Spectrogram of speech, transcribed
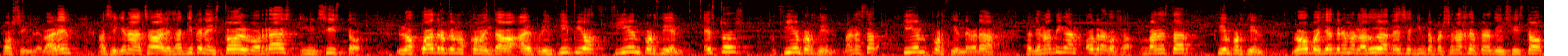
posible, ¿vale? Así que nada, chavales, aquí tenéis todo el borras, insisto. Los cuatro que hemos comentado al principio, 100%. Estos 100%, van a estar 100%, de verdad. O sea, que no digan otra cosa, van a estar 100%. Luego pues ya tenemos la duda de ese quinto personaje, pero que insisto,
